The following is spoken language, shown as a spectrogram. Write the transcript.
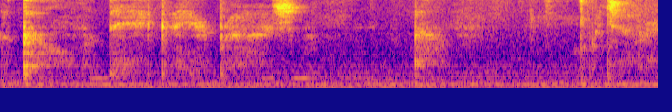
A comb, a pick, a hairbrush, um, whichever.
